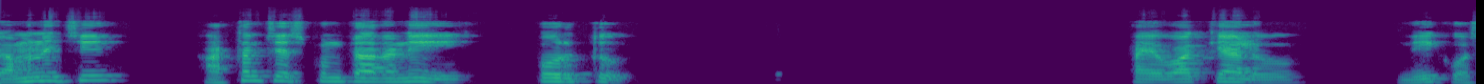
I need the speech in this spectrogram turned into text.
గమనించి అర్థం చేసుకుంటారని కోరుతూ పై వాక్యాలు మీకోసం.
